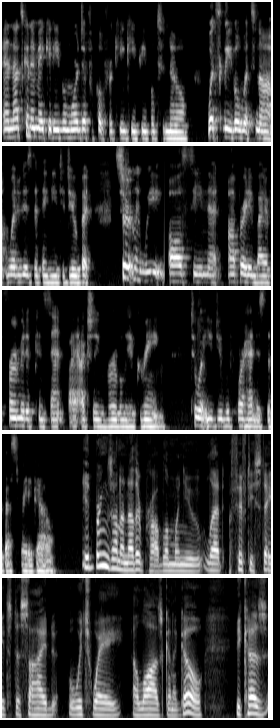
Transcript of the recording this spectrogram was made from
And that's going to make it even more difficult for kinky people to know what's legal, what's not, what it is that they need to do. But certainly, we all seen that operating by affirmative consent, by actually verbally agreeing to what you do beforehand, is the best way to go. It brings on another problem when you let 50 states decide which way a law is going to go because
